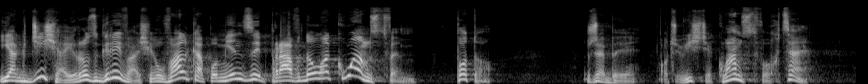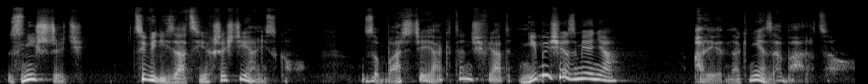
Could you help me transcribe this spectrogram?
jak dzisiaj rozgrywa się walka pomiędzy prawdą a kłamstwem, po to, żeby oczywiście kłamstwo chce zniszczyć cywilizację chrześcijańską. Zobaczcie, jak ten świat niby się zmienia, ale jednak nie za bardzo.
